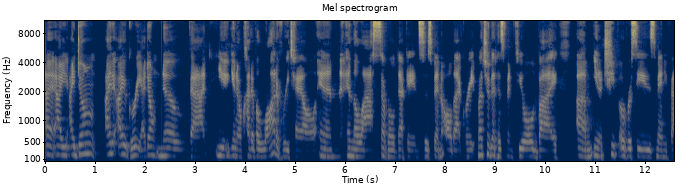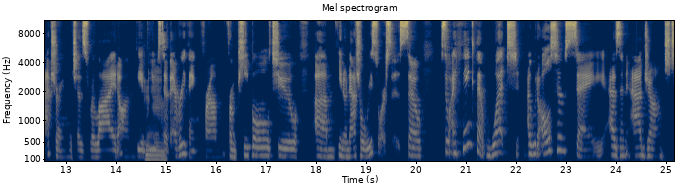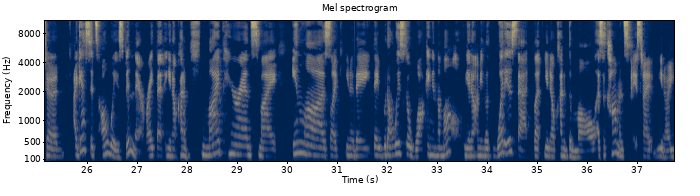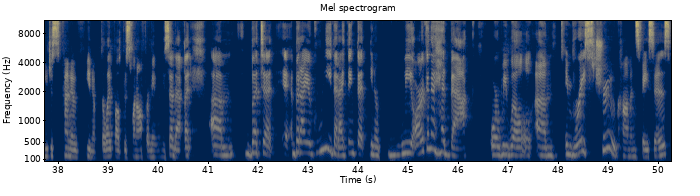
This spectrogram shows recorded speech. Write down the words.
I, I, I don't I, I agree. I don't know that you, you know kind of a lot of retail in in the last several decades has been all that great. Much of it has been fueled by um, you know cheap overseas manufacturing, which has relied on the abuse mm-hmm. of everything from from people to um, you know natural resources. So so I think that what I would also say as an adjunct to, I guess it's always been there, right? That, you know, kind of my parents, my in-laws like you know they they would always go walking in the mall you know i mean like what is that but you know kind of the mall as a common space and i you know you just kind of you know the light bulb just went off for me when you said that but um but uh, but i agree that i think that you know we are going to head back or we will um embrace true common spaces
